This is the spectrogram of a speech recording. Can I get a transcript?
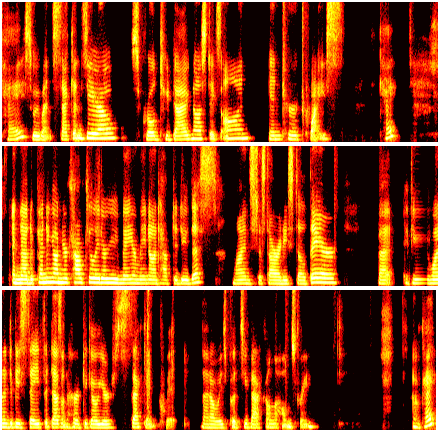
Okay, so we went second zero, scrolled to diagnostics on, enter twice. Okay, and now depending on your calculator, you may or may not have to do this. Mine's just already still there. But if you wanted to be safe, it doesn't hurt to go your second quit. That always puts you back on the home screen. Okay,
